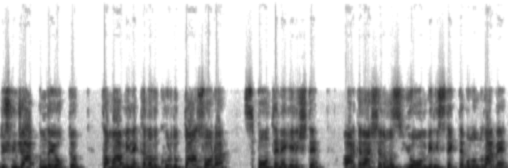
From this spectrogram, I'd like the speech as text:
düşünce aklımda yoktu. Tamamıyla kanalı kurduktan sonra spontane gelişti. Arkadaşlarımız yoğun bir istekte bulundular ve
